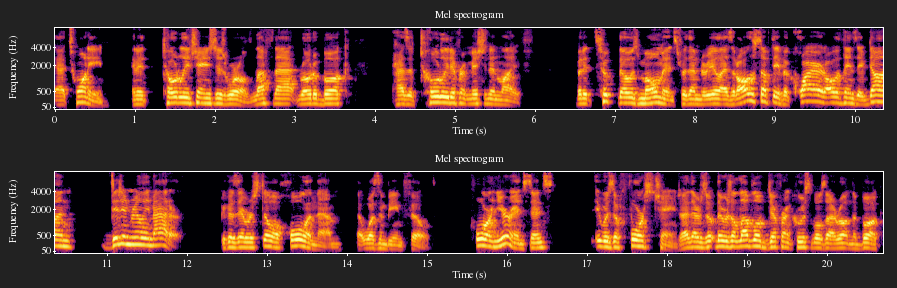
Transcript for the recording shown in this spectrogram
at 20 and it totally changed his world. Left that, wrote a book, has a totally different mission in life. But it took those moments for them to realize that all the stuff they've acquired, all the things they've done didn't really matter because there was still a hole in them that wasn't being filled. Or in your instance, it was a force change. There was a, there was a level of different crucibles that I wrote in the book.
